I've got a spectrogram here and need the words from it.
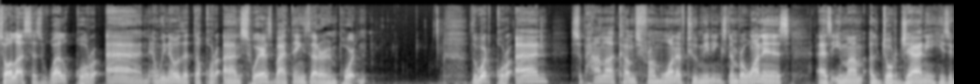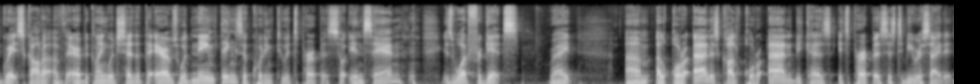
so Allah says, Well Quran, and we know that the Quran swears by things that are important. The word Quran subhanallah comes from one of two meanings. Number one is, as Imam al Jurjani, he's a great scholar of the Arabic language, said that the Arabs would name things according to its purpose. So insan is what forgets, right? Um, al Quran is called Quran because its purpose is to be recited.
